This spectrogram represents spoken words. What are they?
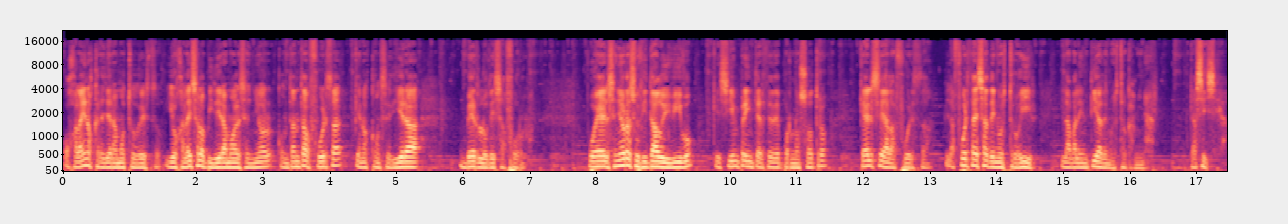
Ojalá y nos creyéramos todo esto y ojalá y se lo pidiéramos al Señor con tanta fuerza que nos concediera verlo de esa forma. Pues el Señor resucitado y vivo, que siempre intercede por nosotros, que Él sea la fuerza, la fuerza esa de nuestro ir, la valentía de nuestro caminar. Que así sea.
